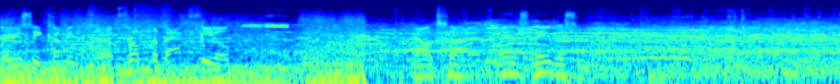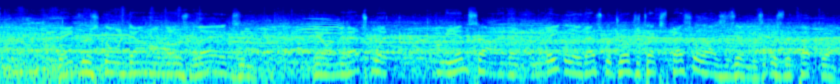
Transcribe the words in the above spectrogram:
There you see coming yep. from the backfield. Outside, Lance Davis. Dangerous going down on those legs. And, you know, I mean, that's what, on the inside, and, legally, that's what Georgia Tech specializes in, is, is the cut block.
